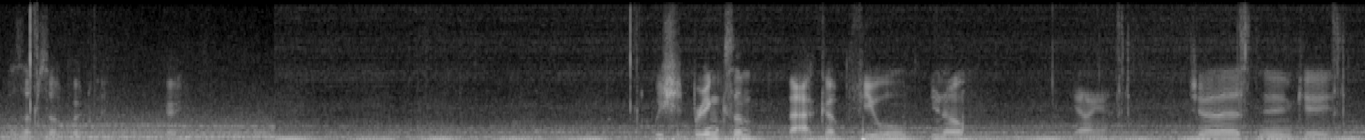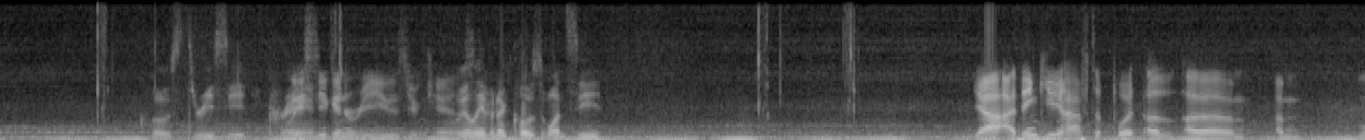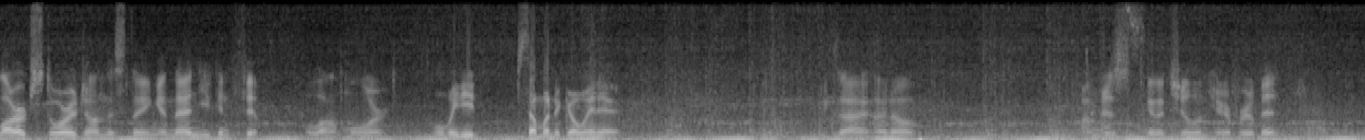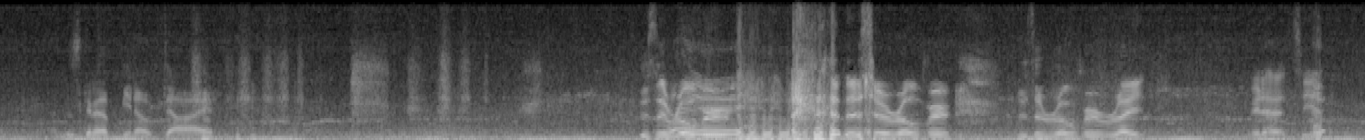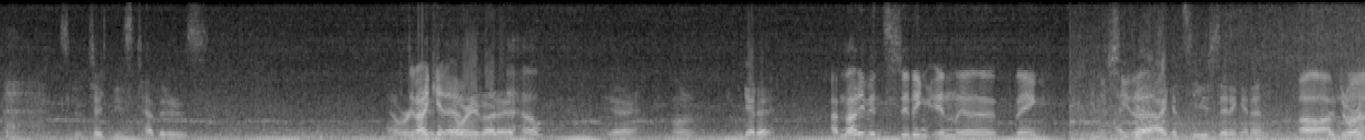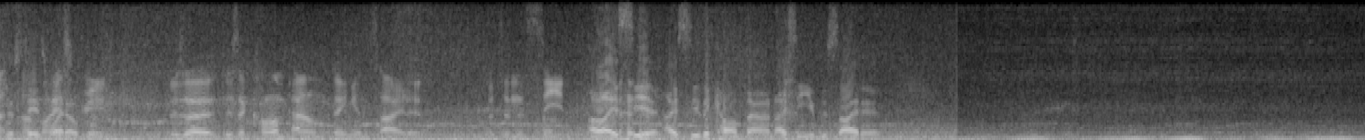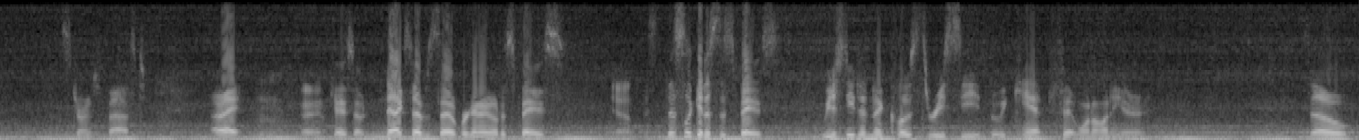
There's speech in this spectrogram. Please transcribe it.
Fills up so quickly. Okay. We should bring some backup fuel, you know, Yeah, yeah. just in case. Closed three seat crane. At least you can reuse your canister. We only even enclosed one seat. Yeah, I think you have to put a, um, a m- large storage on this thing, and then you can fit a lot more. Well, we need someone to go in it. Exactly, I know. I'm just gonna chill in here for a bit. I'm just gonna, you know, die. There's a rover. There's a rover. There's a rover right, right ahead. See it? it's gonna take these tethers. Did I get Don't out? worry about what it. the hell? Yeah, Oh, you can get it. I'm not even sitting in the thing. Can you see Uh, that? Yeah, I can see you sitting in it. Oh, The I'm door not just stays wide open. There's a there's a compound thing inside it. That's in the seat. Oh, I see it. I see the compound. I see you beside it. Storm's fast. Alright, Okay. okay, so next episode, we're gonna go to space. Yeah. This will get us to space. We just need an enclosed three seat, but we can't fit one on here. So,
